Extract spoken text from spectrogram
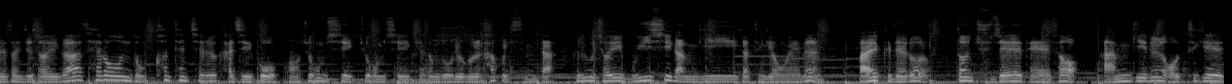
그래서 이제 저희가 새로운 동- 컨텐츠를 가지고 어, 조금씩 조금씩 계속 노력을 하고 있습니다. 그리고 저희 무의식 암기 같은 경우에는 말 그대로 어떤 주제에 대해서 암기를 어떻게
